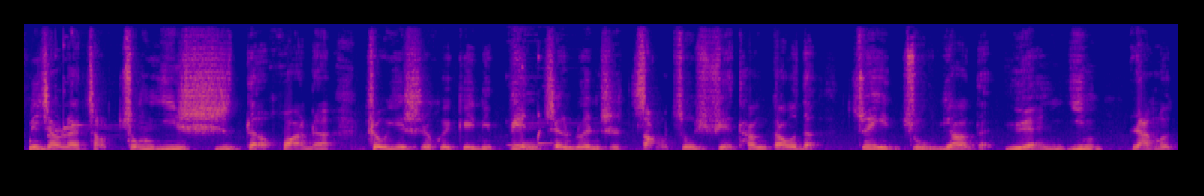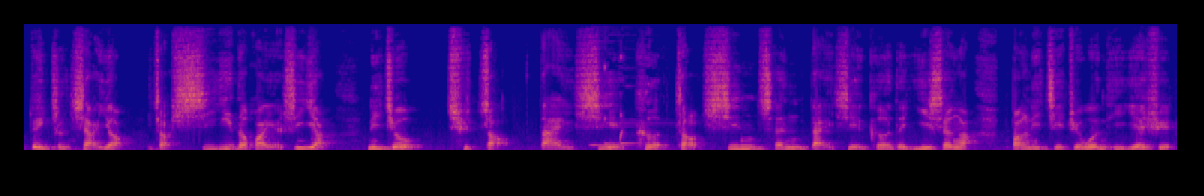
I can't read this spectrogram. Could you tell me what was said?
你假如来找中医师的话呢，中医师会给你辨证论治，找出血糖高的最主要的原因，然后对症下药。找西医的话也是一样，你就去找。代谢科找新陈代谢科的医生啊，帮你解决问题。也许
